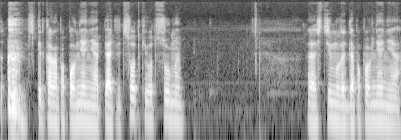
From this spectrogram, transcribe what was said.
скидка на поповнення 5% від суми. Е, стимули для поповнення.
